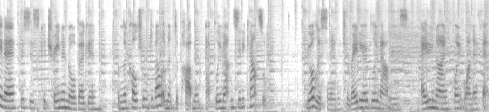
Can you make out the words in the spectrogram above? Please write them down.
Hey there, this is Katrina Norbergen from the Cultural Development Department at Blue Mountain City Council. You're listening to Radio Blue Mountains 89.1 FM.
